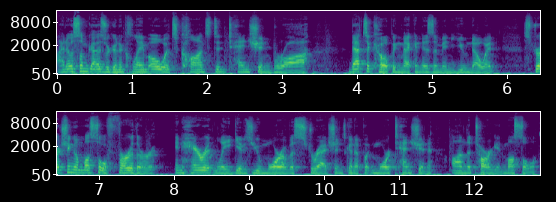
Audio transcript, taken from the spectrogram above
I know some guys are going to claim, oh, it's constant tension, brah. That's a coping mechanism, and you know it. Stretching a muscle further inherently gives you more of a stretch and it's going to put more tension on the target muscle.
